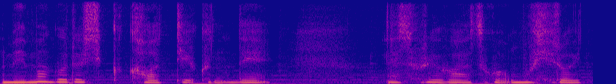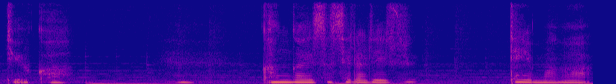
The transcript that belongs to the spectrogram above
目まぐるしく変わっていくので、ね、それがすごい面白いっていうか、うん考えさせられるテーマが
